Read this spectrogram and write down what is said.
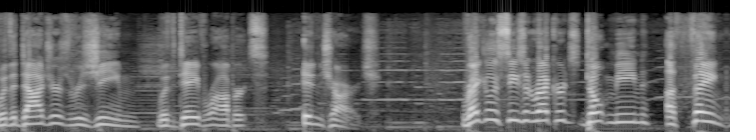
with the Dodgers regime with Dave Roberts in charge. Regular season records don't mean a thing.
